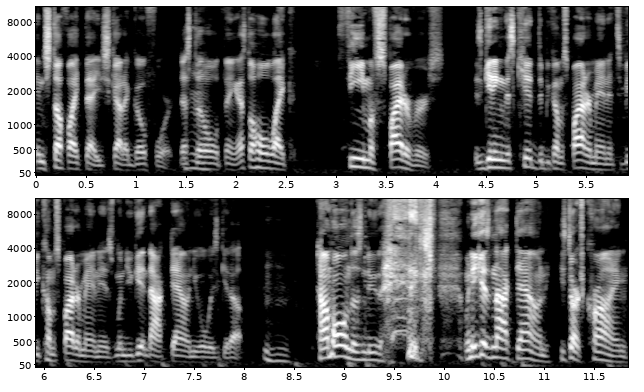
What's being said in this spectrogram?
and stuff like that. You just got to go for it. That's the Mhm. whole thing. That's the whole like theme of Spider Verse is getting this kid to become Spider Man. And to become Spider Man is when you get knocked down, you always get up. Mhm. Tom Holland doesn't do that. when he gets knocked down, he starts crying.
